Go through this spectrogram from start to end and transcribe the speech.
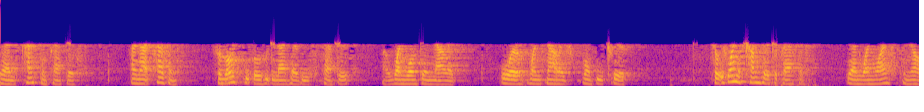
and constant practice, are not present, for most people who do not have these factors, uh, one won't gain knowledge, or one's knowledge won't be clear. So if one has come here to practice, then one wants to know.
